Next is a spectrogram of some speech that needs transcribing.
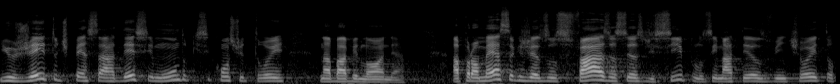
e o jeito de pensar desse mundo que se constitui na Babilônia. A promessa que Jesus faz aos seus discípulos em Mateus 28,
